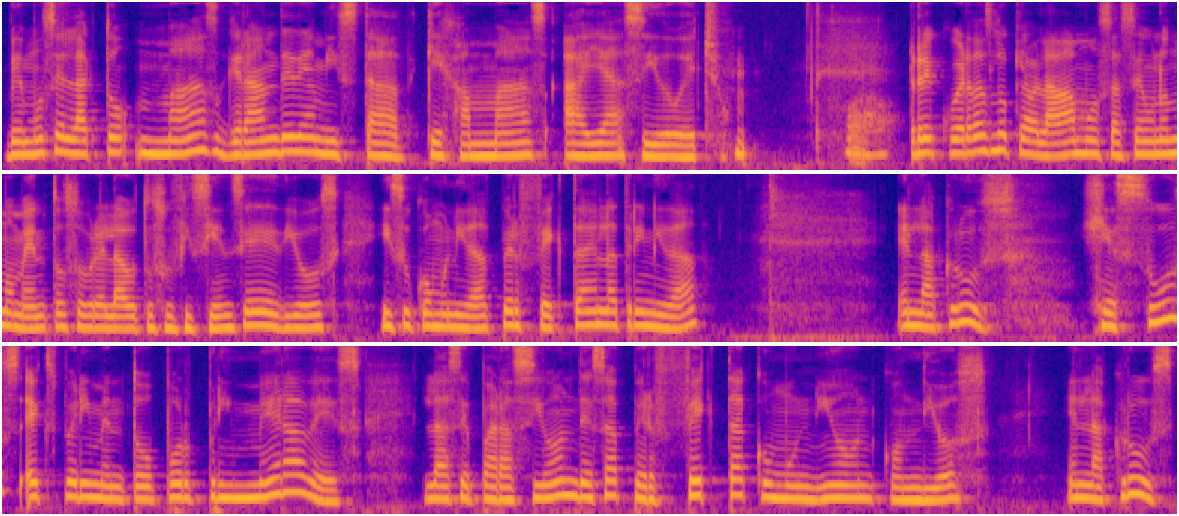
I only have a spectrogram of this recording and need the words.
vemos el acto más grande de amistad que jamás haya sido hecho. ¿Recuerdas lo que hablábamos hace unos momentos sobre la autosuficiencia de Dios y su comunidad perfecta en la Trinidad? En la cruz, Jesús experimentó por primera vez la separación de esa perfecta comunión con Dios. En la cruz,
